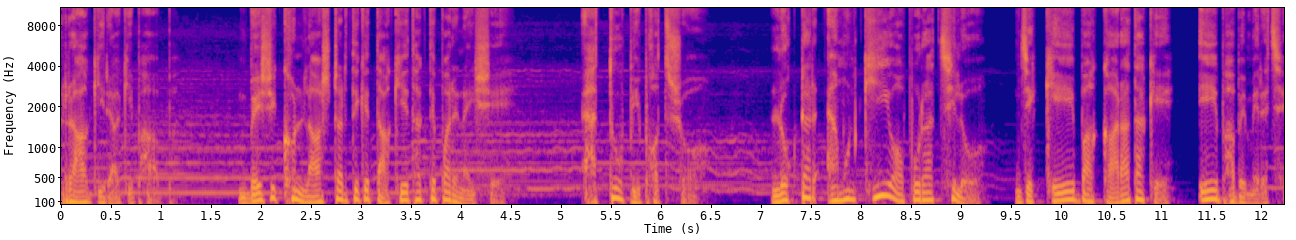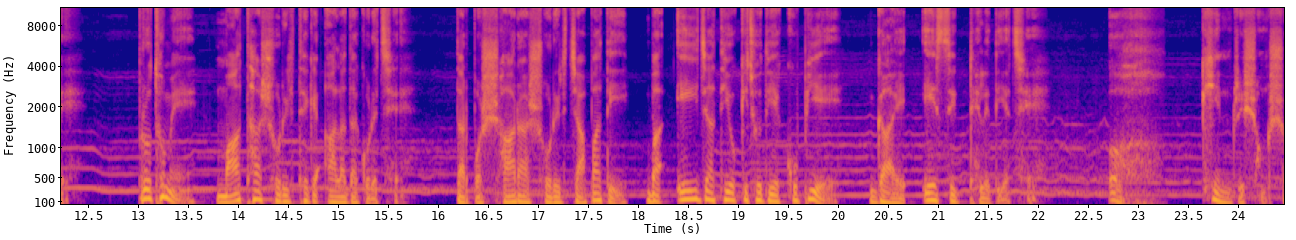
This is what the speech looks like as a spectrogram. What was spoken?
রাগি রাগি ভাব। বেশিক্ষণ লাশটার দিকে তাকিয়ে থাকতে পারে নাই সে। এত বিভৎস। লোকটার এমন কি অপরাধ ছিল যে কে বা কারা তাকে এভাবে মেরেছে? প্রথমে মাথা শরীর থেকে আলাদা করেছে, তারপর সারা শরীর চাপাতি বা এই জাতীয় কিছু দিয়ে কুপিয়ে গায়ে এসিড ঢেলে দিয়েছে। ওহ, কি নৃশংস।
